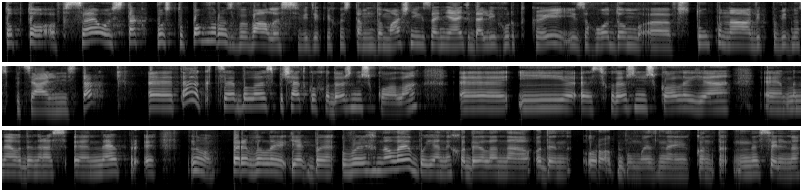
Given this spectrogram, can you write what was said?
Тобто, все ось так поступово розвивалось від якихось там домашніх занять, далі гуртки і згодом е, вступ на відповідну спеціальність, так? Е, Так, це була спочатку художня школа, Е, і е, з художньої школи я е, мене один раз е, не е, ну, перевели, якби вигнали, бо я не ходила на один урок, бо ми з нею не сильно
